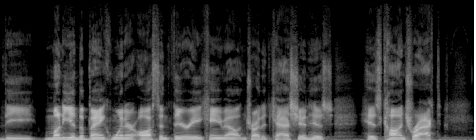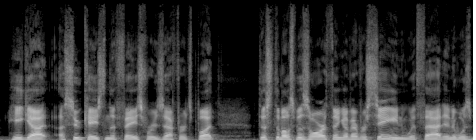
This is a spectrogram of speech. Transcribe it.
the Money in the Bank winner, Austin Theory, came out and tried to cash in his his contract. He got a suitcase in the face for his efforts, but this is the most bizarre thing I've ever seen with that, and it was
